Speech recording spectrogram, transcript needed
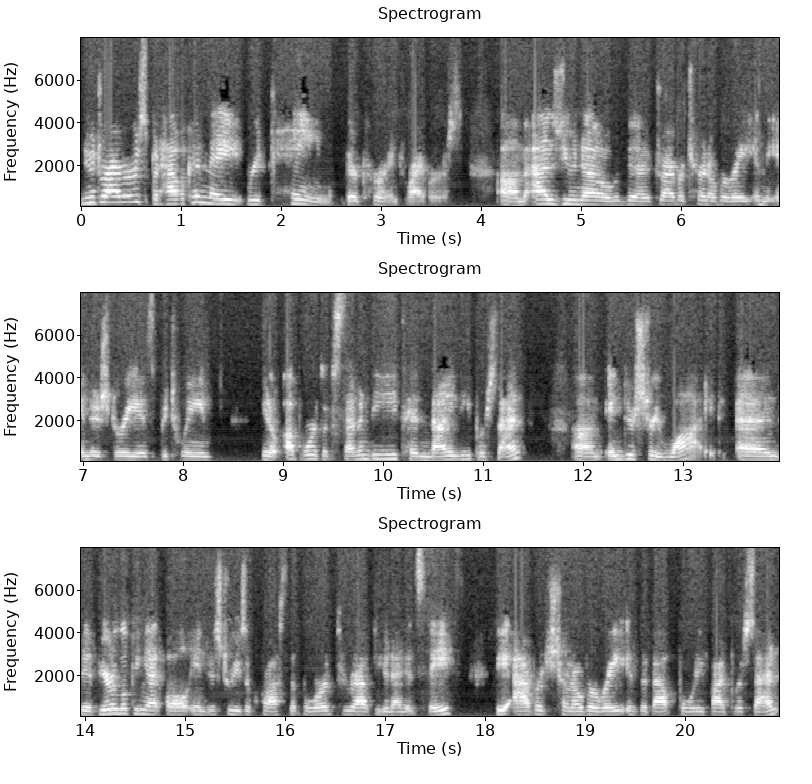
new drivers, but how can they retain their current drivers? Um, as you know, the driver turnover rate in the industry is between, you know, upwards of 70 to 90 percent um, industry wide. And if you're looking at all industries across the board throughout the United States, the average turnover rate is about 45%.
